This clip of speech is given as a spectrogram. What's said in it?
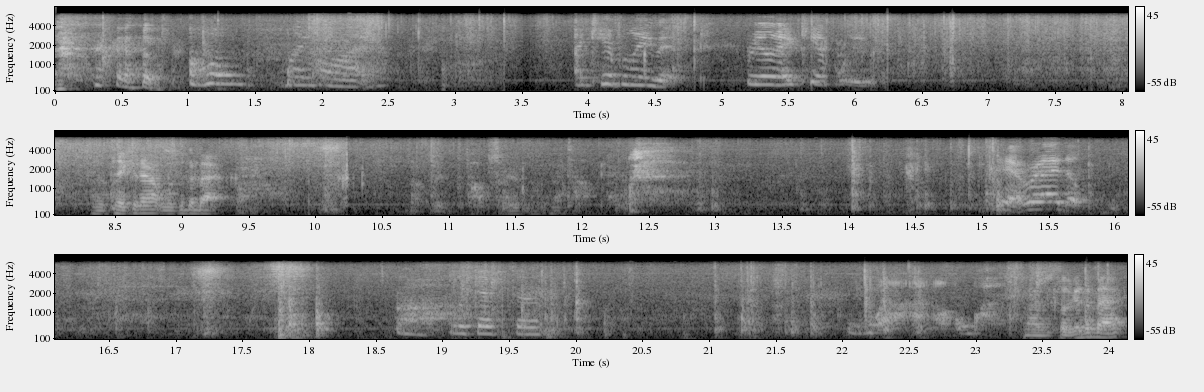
Oh my god. I can't believe it. Really, I can't believe it. We'll take it out and look at the back. Oh, it pops right up on the top. Yeah, right. Look at the. Wow. Now just look at the back.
